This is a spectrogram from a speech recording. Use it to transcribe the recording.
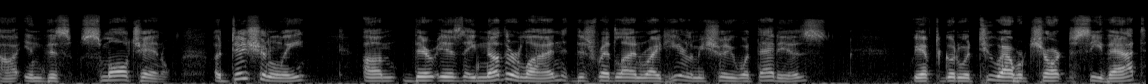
uh, in this small channel. Additionally, um, there is another line, this red line right here. Let me show you what that is. We have to go to a two hour chart to see that.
